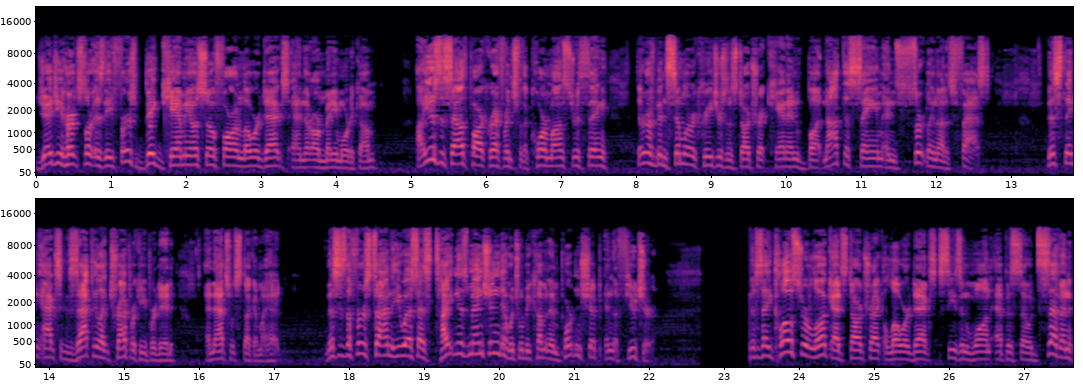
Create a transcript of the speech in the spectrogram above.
J.G. Hertzler is the first big cameo so far on Lower Decks, and there are many more to come. I use the South Park reference for the core monster thing. There have been similar creatures in Star Trek canon, but not the same and certainly not as fast. This thing acts exactly like Trapper Keeper did, and that's what stuck in my head. This is the first time the USS Titan is mentioned, which will become an important ship in the future. This is a closer look at Star Trek Lower Decks Season 1, Episode 7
